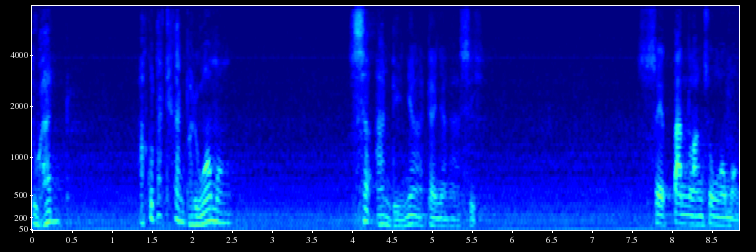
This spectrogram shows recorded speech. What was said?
Tuhan, aku tadi kan baru ngomong, seandainya ada yang ngasih. Setan langsung ngomong.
